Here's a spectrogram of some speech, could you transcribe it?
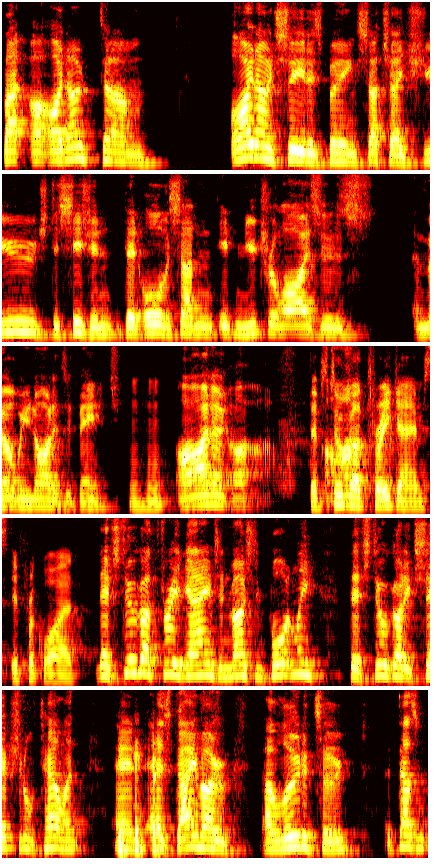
But I, I don't. Um, I don't see it as being such a huge decision that all of a sudden it neutralizes Melbourne United's advantage. Mm-hmm. I don't. they've still got three games if required. They've still got three games, and most importantly, they've still got exceptional talent. And as Damo alluded to, it doesn't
